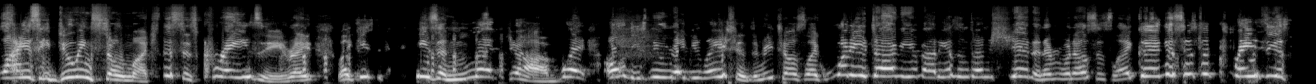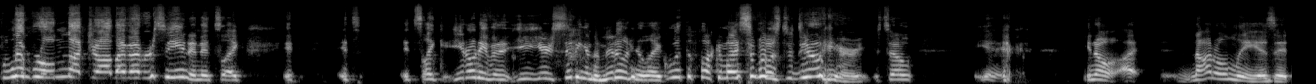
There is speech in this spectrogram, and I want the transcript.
why is he doing so much? This is crazy, right? like he's He's a nut job. What all these new regulations and retail's like, what are you talking about? He hasn't done shit. And everyone else is like, this is the craziest liberal nut job I've ever seen. And it's like, it it's it's like you don't even you're sitting in the middle and you're like, what the fuck am I supposed to do here? So you know, not only is it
